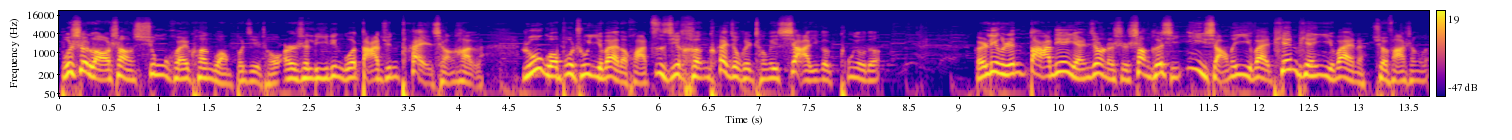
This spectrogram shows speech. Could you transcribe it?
不是老尚胸怀宽广不记仇，而是李定国大军太强悍了。如果不出意外的话，自己很快就会成为下一个孔有德。而令人大跌眼镜的是，尚可喜意想的意外，偏偏意外呢却发生了。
